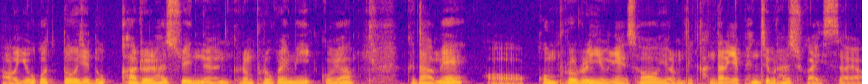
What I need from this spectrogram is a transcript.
어, 요것도 이제 녹화를 할 수 있는 그런 프로그램이 있고요. 그 다음에 어, 곰프로를 이용해서 여러분들이 간단하게 편집을 할 수가 있어요.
